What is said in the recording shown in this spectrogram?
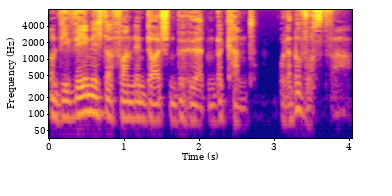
und wie wenig davon den deutschen Behörden bekannt oder bewusst war.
